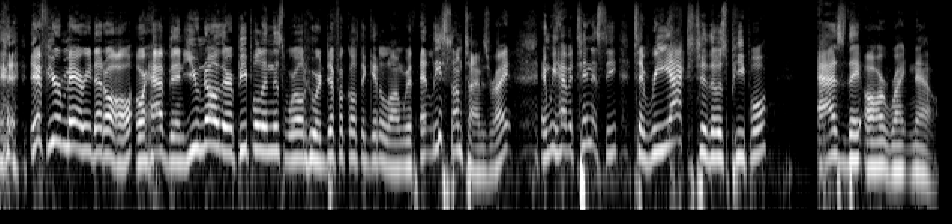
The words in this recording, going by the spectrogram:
if you're married at all or have been, you know there are people in this world who are difficult to get along with, at least sometimes, right? And we have a tendency to react to those people as they are right now.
